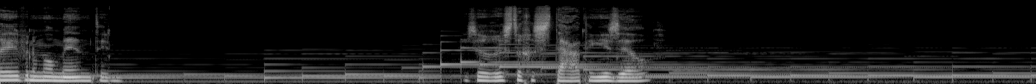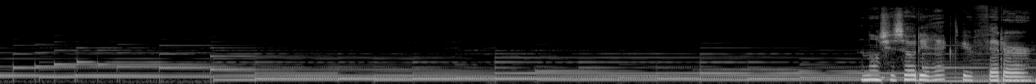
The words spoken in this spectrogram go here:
Even een moment in. Deze rustige staat in jezelf. En als je zo direct weer verder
